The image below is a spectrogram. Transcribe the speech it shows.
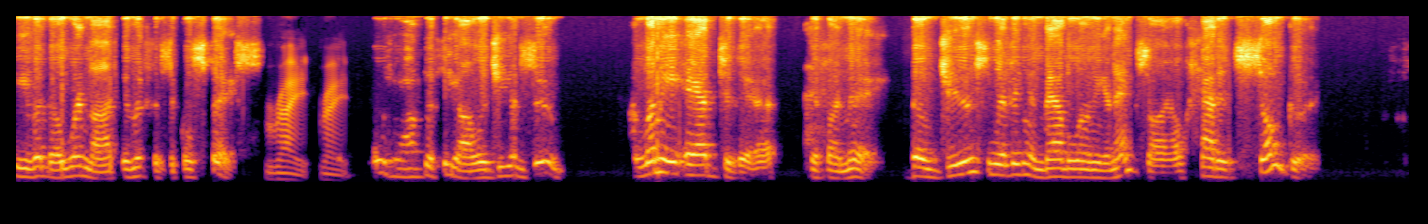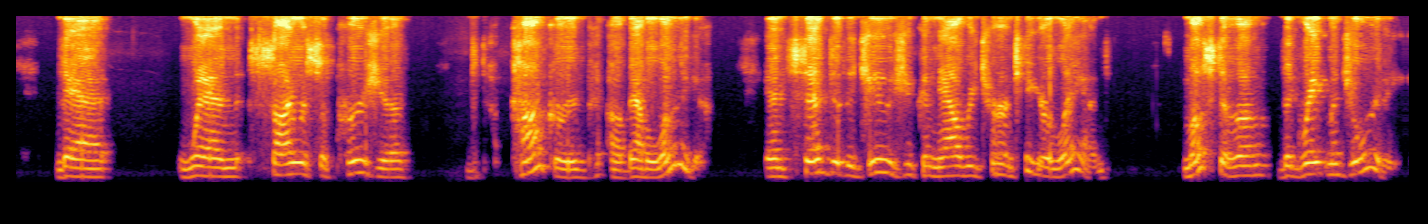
even though we're not in the physical space. Right, right. We have the theology of Zoom. Let me add to that, if I may. The Jews living in Babylonian exile had it so good that when Cyrus of Persia conquered uh, Babylonia and said to the Jews, you can now return to your land, most of them, the great majority,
